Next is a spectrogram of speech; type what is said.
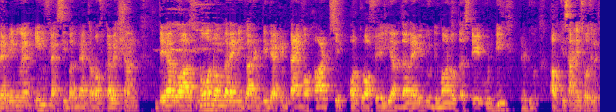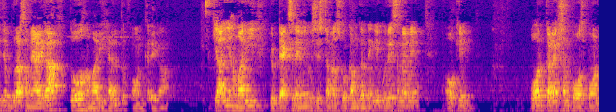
revenue and inflexible method of collection there was no longer any guarantee that in time of hardship और crop failure the revenue demand of the state would be reduce अब किसान ये सोच रहे थे, जब बुरा समय आएगा तो हमारी हेल्प कौन करेगा? क्या ये हमारी जो टैक्स रेवेन्यू सिस्टम है, उसको कम कर देंगे बुरे समय में? ओके और कलेक्शन पोस्टपोन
